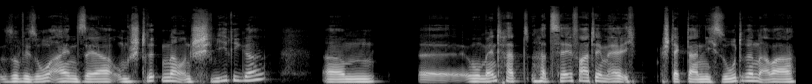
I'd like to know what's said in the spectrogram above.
sowieso ein sehr umstrittener und schwieriger. Ähm, äh, Im Moment hat, hat Self-HTML, ich steck da nicht so drin, aber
